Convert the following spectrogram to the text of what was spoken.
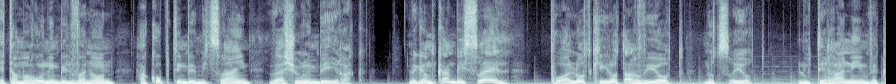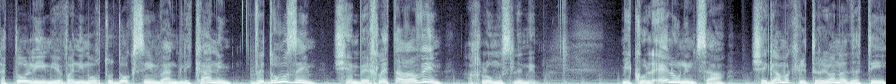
את המרונים בלבנון, הקופטים במצרים והשורים בעיראק. וגם כאן בישראל פועלות קהילות ערביות נוצריות. לותרנים וקתולים, יוונים אורתודוקסים ואנגליקנים ודרוזים, שהם בהחלט ערבים, אך לא מוסלמים. מכל אלו נמצא שגם הקריטריון הדתי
